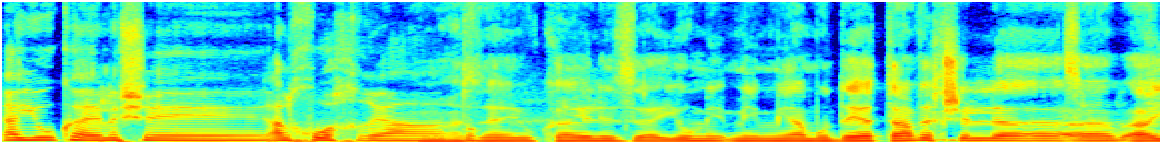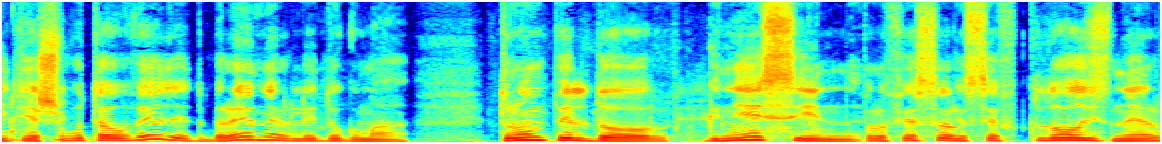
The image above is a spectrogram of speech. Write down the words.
היו כאלה שהלכו אחרי ה... מה זה היו כאלה? זה היו מעמודי התווך של ההתיישבות העובדת, ברנר לדוגמה. טרומפלדור, גניסין, פרופסור יוסף קלויזנר,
